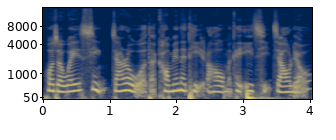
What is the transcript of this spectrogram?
或者微信加入我的 community，然后我们可以一起交流。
